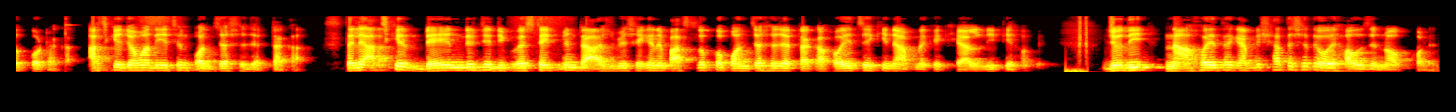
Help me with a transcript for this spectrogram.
লক্ষ টাকা। আজকে জমা দিয়েছেন পঞ্চাশ হাজার টাকা। তাহলে আজকের ডে এন্ডের যে স্টেটমেন্টটা আসবে, সেখানে পাঁচ লক্ষ পঞ্চাশ হাজার টাকা হয়েছে কিনা আপনাকে খেয়াল নিতে হবে। যদি না হয়ে থাকে, আপনি সাথে সাথে ওই হাউসে নক করেন।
